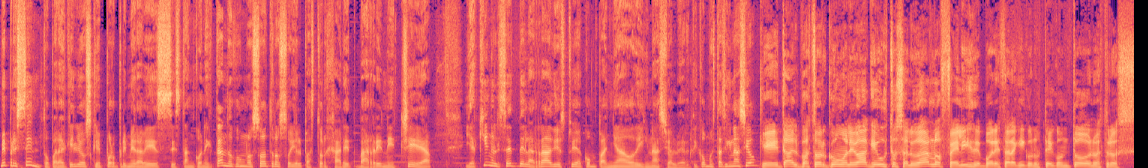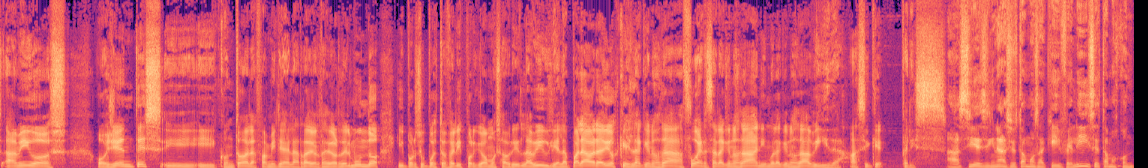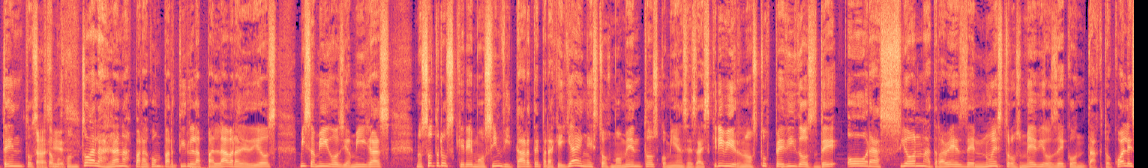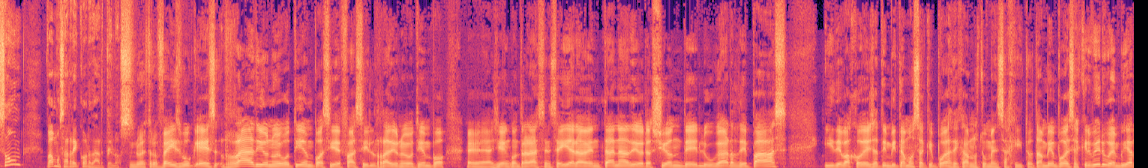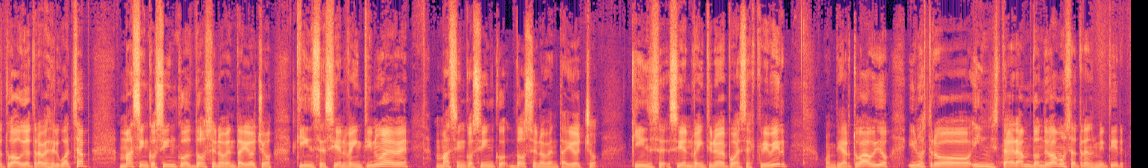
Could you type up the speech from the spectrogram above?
Me presento para aquellos que por primera vez se están conectando con nosotros. Soy el pastor Jared Barrenechea y aquí en el set de la radio estoy acompañado de Ignacio Alberti. ¿Cómo estás, Ignacio? ¿Qué tal, pastor? ¿Cómo le va? Qué gusto saludarlo. Feliz de poder estar aquí con usted, con todos nuestros amigos oyentes y, con toda la familia de la radio alrededor del mundo. Y por supuesto feliz porque vamos a abrir la Biblia, la palabra de Dios que es la que nos da fuerza, la que nos da ánimo, la que nos da vida. Así que feliz. Así es, Ignacio, estamos aquí felices, estamos contentos, estamos con todas las ganas para compartir la palabra de Dios. Mis amigos y amigas, nosotros queremos invitarte para que ya en estos momentos comiences a escribirnos tus pedidos de oración a través de nuestros medios de contacto. ¿Cuáles son? Vamos a recordártelos. Nuestro Facebook es Radio Nuevo Tiempo, así de fácil, Radio Nuevo Tiempo. Eh, allí encontrarás enseguida la ventana de oración de lugar de paz y debajo de ella te invitamos a que puedas dejarnos tu mensajito. También puedes escribir o enviar tu audio a través del WhatsApp más 55 1298 15 129 más 55 1298 15 129 puedes escribir o enviar tu audio y nuestro Instagram donde vamos a transmitir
